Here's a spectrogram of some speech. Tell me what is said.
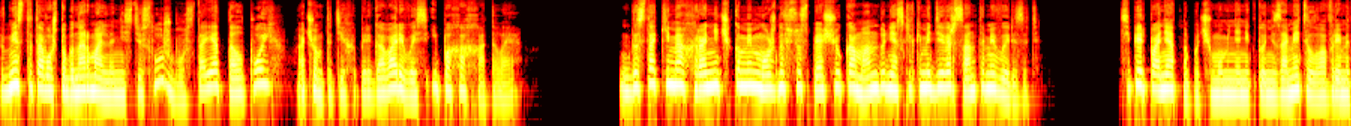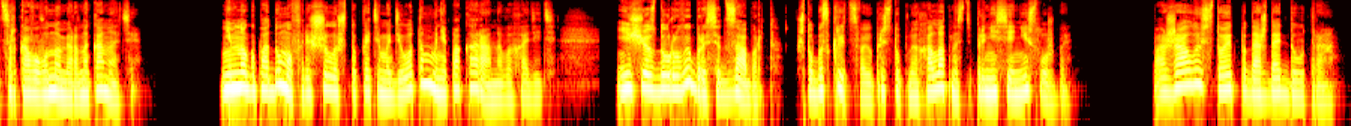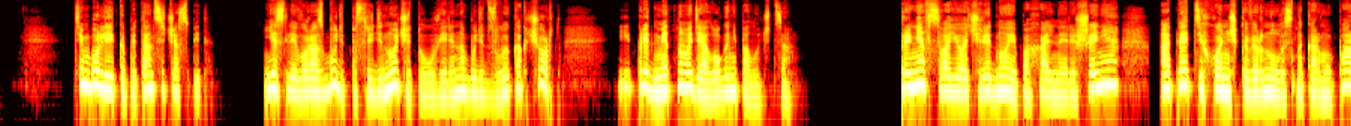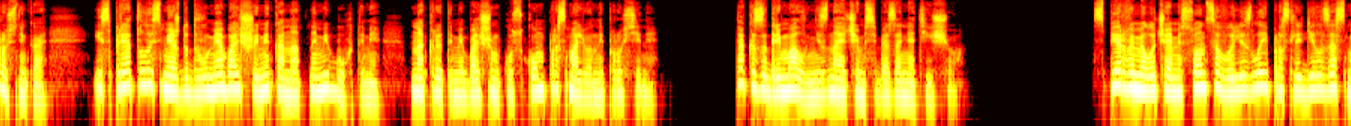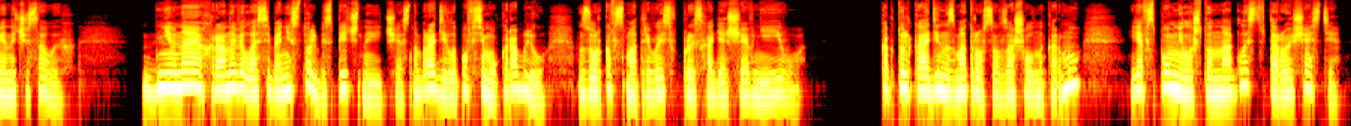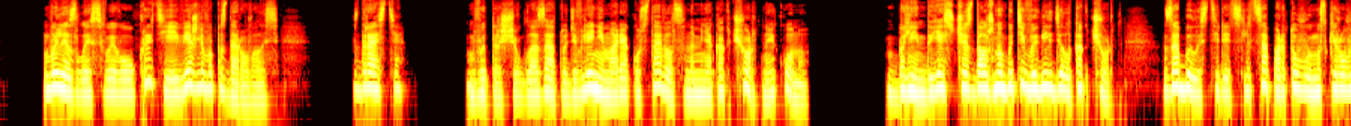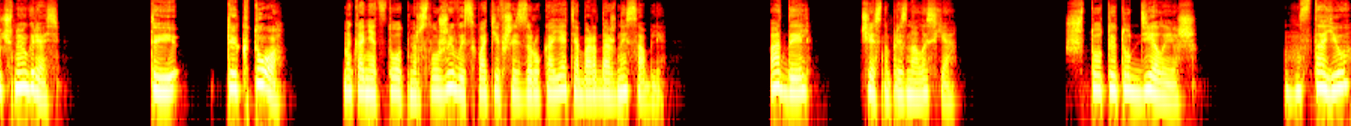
Вместо того, чтобы нормально нести службу, стоят толпой, о чем то тихо переговариваясь и похохатывая. Да с такими охранничками можно всю спящую команду несколькими диверсантами вырезать. Теперь понятно, почему меня никто не заметил во время циркового номера на канате. Немного подумав, решила, что к этим идиотам мне пока рано выходить. Еще с дуру выбросят за борт, чтобы скрыть свою преступную халатность при несении службы. Пожалуй, стоит подождать до утра. Тем более и капитан сейчас спит. Если его разбудит посреди ночи, то, уверенно, будет злой как черт, и предметного диалога не получится. Приняв свое очередное эпохальное решение, опять тихонечко вернулась на корму парусника и спряталась между двумя большими канатными бухтами, накрытыми большим куском просмоленной парусины. Так и задремала, не зная, чем себя занять еще. С первыми лучами солнца вылезла и проследила за сменой часовых. Дневная охрана вела себя не столь беспечно и честно бродила по всему кораблю, зорко всматриваясь в происходящее вне его. Как только один из матросов зашел на корму, я вспомнила, что наглость — второе счастье. Вылезла из своего укрытия и вежливо поздоровалась. «Здрасте». Вытаращив глаза от удивления, моряк уставился на меня как черт на икону. «Блин, да я сейчас, должно быть, и выглядела как черт. Забыла стереть с лица портовую маскировочную грязь. «Ты... ты кто?» Наконец-то отмер служивый, схватившись за рукоять абордажной сабли. «Адель», — честно призналась я. «Что ты тут делаешь?» «Стою».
